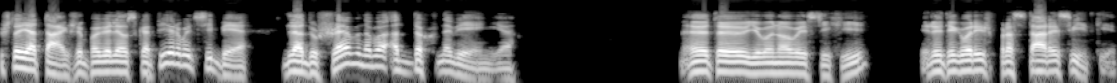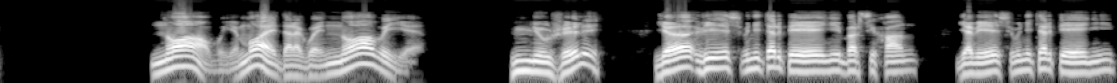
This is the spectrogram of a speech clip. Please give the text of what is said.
что я также повелел скопировать себе для душевного отдохновения. — Это его новые стихи? Или ты говоришь про старые свитки? Новые, мой дорогой, новые. Неужели? Я весь в нетерпении, Барсихан, я весь в нетерпении.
